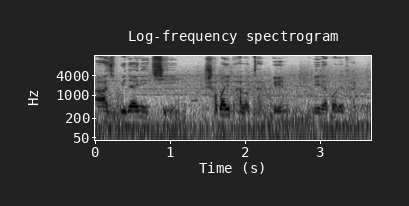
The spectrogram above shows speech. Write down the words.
আজ বিদায় নিচ্ছি। সবাই ভালো থাকবেন নিরাপদে থাকবেন।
